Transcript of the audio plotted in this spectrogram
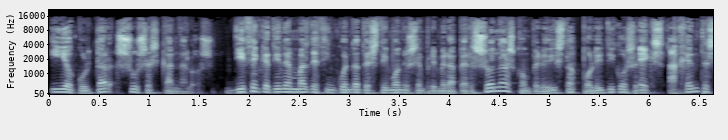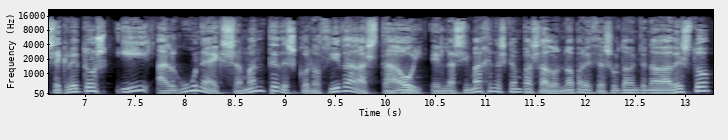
y ocultar sus escándalos. Dicen que tienen más de 50 testimonios en primera persona, con periodistas políticos, ex agentes secretos y alguna ex amante desconocida hasta hoy. En las imágenes que han pasado no aparece absolutamente nada de esto.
